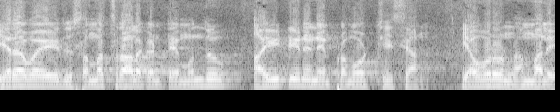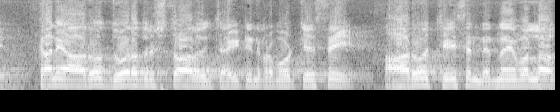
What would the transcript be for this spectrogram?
ఇరవై ఐదు సంవత్సరాల కంటే ముందు ఐటీని నేను ప్రమోట్ చేశాను. ఎవరూ నమ్మలేదు. కానీ ఆ రోజు దూరదృష్టితో ఆలోచించి ఐటీని ప్రమోట్ చేస్తే ఆ రోజు చేసిన నిర్ణయం వల్ల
